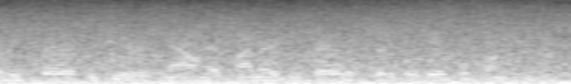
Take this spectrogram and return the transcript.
Every 4 computers now have primary control of critical vehicle functions.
